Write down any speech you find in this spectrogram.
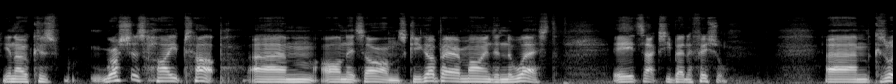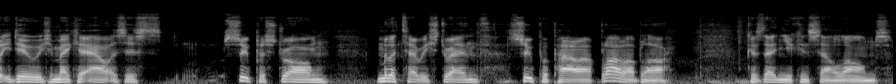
you know, because Russia's hyped up um, on its arms. Because you got to bear in mind, in the West, it's actually beneficial. Because um, what you do is you make it out as this super strong military strength, superpower, blah blah blah. Because then you can sell arms.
